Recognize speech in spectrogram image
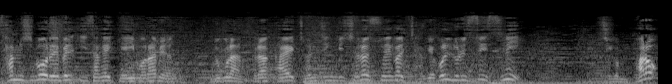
35레벨 이상의 게이머라면 누구나 드라카의 전직 미션을 수행할 자격을 누릴 수 있으니 지금 바로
